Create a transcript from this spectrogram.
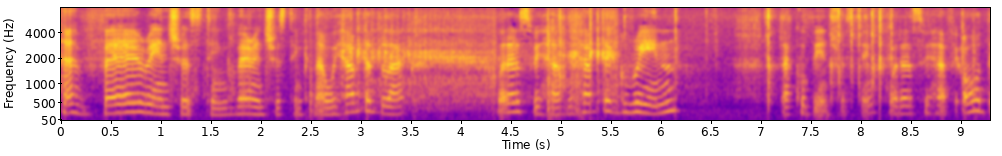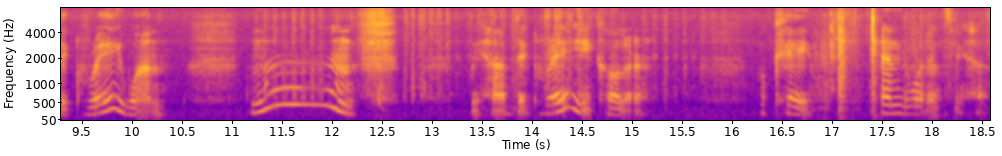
very interesting, very interesting. Now we have the black. What else we have? We have the green. That could be interesting. What else we have? Oh, the gray one. Mm. We have the gray color. Okay. And what else we have?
